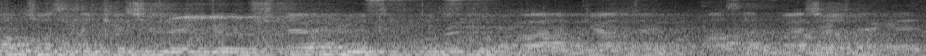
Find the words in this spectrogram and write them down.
halçasında keçirilən görüşdə Yusuf Dostov qalib gəldi. Azərbaycan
